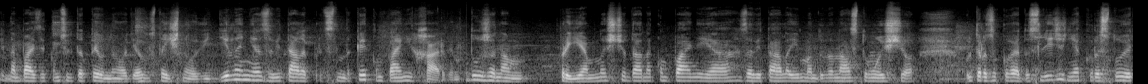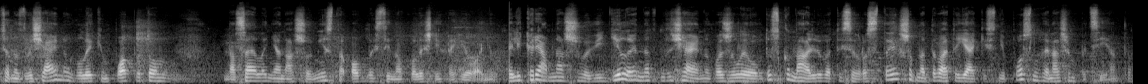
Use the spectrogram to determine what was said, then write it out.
На базі консультативного діагностичного відділення завітали представники компанії Харвін. Дуже нам приємно, що дана компанія завітала іменно до нас, тому що ультразвукове дослідження користується надзвичайно великим попитом. Населення нашого міста, області, навколишніх регіонів. Лікарям нашого відділення надзвичайно важливо вдосконалюватися, рости, щоб надавати якісні послуги нашим пацієнтам.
